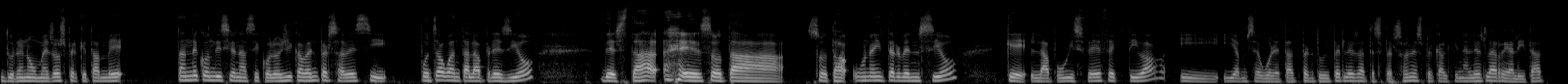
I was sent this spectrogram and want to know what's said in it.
dura nou mesos perquè també t'han de condicionar psicològicament per saber si pots aguantar la pressió d'estar eh, sota, sota una intervenció que la puguis fer efectiva i, i amb seguretat per tu i per les altres persones, perquè al final és la realitat.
